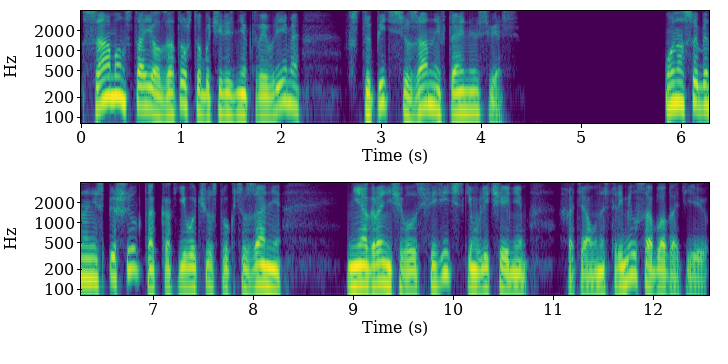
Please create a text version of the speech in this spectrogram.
Сам он стоял за то, чтобы через некоторое время вступить с Сюзанной в тайную связь. Он особенно не спешил, так как его чувство к Сюзанне не ограничивалось физическим влечением, хотя он и стремился обладать ею,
